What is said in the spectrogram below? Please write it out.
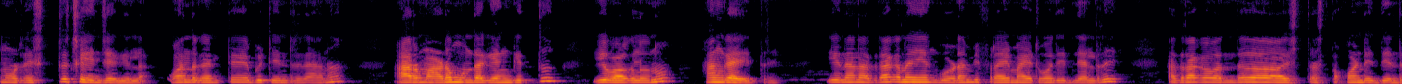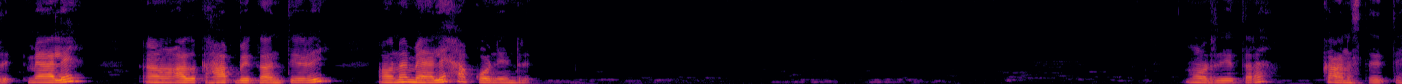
ನೋಡ್ರಿ ಎಷ್ಟು ಚೇಂಜ್ ಆಗಿಲ್ಲ. ಒಂದು ಗಂಟೆ ಬಿಟ್ಟೀನಿ ರೀ ನಾನು. ಆರು ಮಾಡೋ ಮುಂದಾಗ ಹೆಂಗಿತ್ತು ಇವಾಗ್ಲೂ ಹಂಗೆ ರೀ ಈಗ ನಾನು ಅದ್ರಾಗ ನಾ ಏನು ಗೋಡಂಬಿ ಫ್ರೈ ಮಾಡಿ ಇಟ್ಕೊಂಡಿದ್ನಲ್ಲ ರೀ ಅದ್ರಾಗ ಒಂದು ಇಷ್ಟಷ್ಟು ತೊಗೊಂಡಿದ್ದೀನಿ ರೀ ಮೇಲೆ ಅದಕ್ಕೆ ಹಾಕ್ಬೇಕು ಅಂತೇಳಿ ಅವನ್ನ ಮೇಲೆ ಹಾಕ್ಕೊಂಡೀನಿ ರೀ ನೋಡಿರಿ ಈ ಥರ ಕಾಣಿಸ್ತೈತಿ.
